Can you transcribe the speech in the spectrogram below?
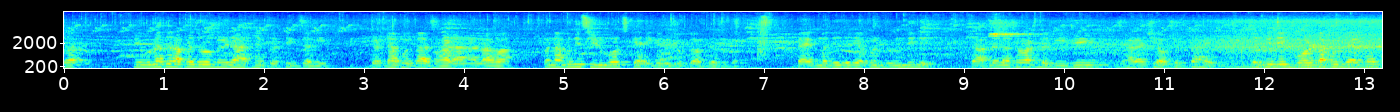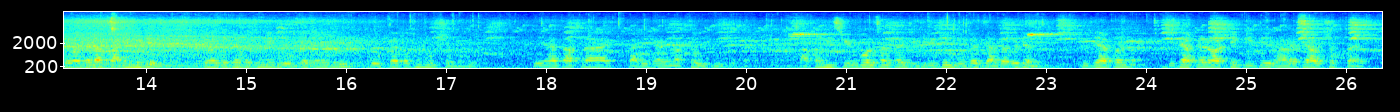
तर तेवढा तर आपल्याजवळ वेळ राहत नाही प्रत्येक जागी. गड्डा खोदा झाड आणा लावा. पण आपण ते सीडबॉल्स कॅरी करू शकतो आपल्यासोबत. बॅगमध्ये जरी आपण घेऊन दिले तर आपल्याला असं वाटतं की जे झाडाची आवश्यकता आहे तर तिथे एक बॉल टाकून द्यायचा जेव्हा त्याला पाणी भेटेल तेव्हा त्याच्यापासून एक रोपटा तयार रोपट्यापासून वृक्ष बनेल तर ह्याच आपला कार्यशाळेमागचा उद्देश होता. आपण ही सीड आता जिथे जिथे मोठ्यात जागा भेटेल तिथे आपण जिथे आपल्याला वाटते की इथे झाडाची आवश्यकता आहे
